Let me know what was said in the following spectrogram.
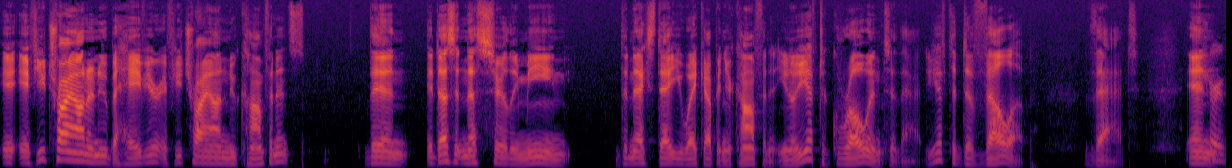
if you try on a new behavior, if you try on new confidence, then it doesn't necessarily mean the next day you wake up and you're confident. You know, you have to grow into that. You have to develop that. And True.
